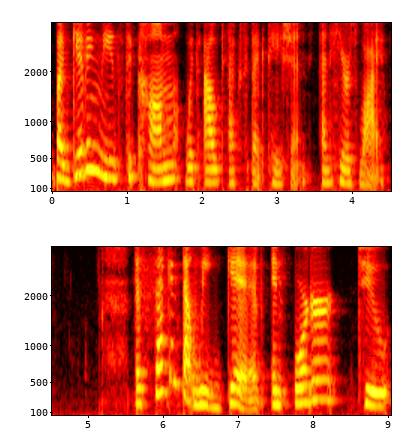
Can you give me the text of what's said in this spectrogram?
But giving needs to come without expectation. And here's why. The second that we give in order to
